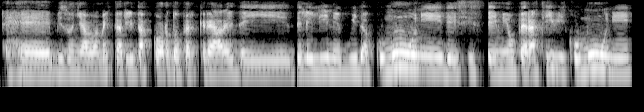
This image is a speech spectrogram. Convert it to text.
e bisognava metterli d'accordo per creare dei, delle linee guida comuni, dei sistemi operativi comuni,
